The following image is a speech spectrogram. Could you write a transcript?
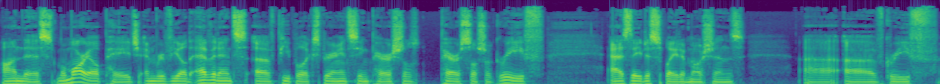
on this memorial page and revealed evidence of people experiencing parasocial, grief as they displayed emotions uh, of grief,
